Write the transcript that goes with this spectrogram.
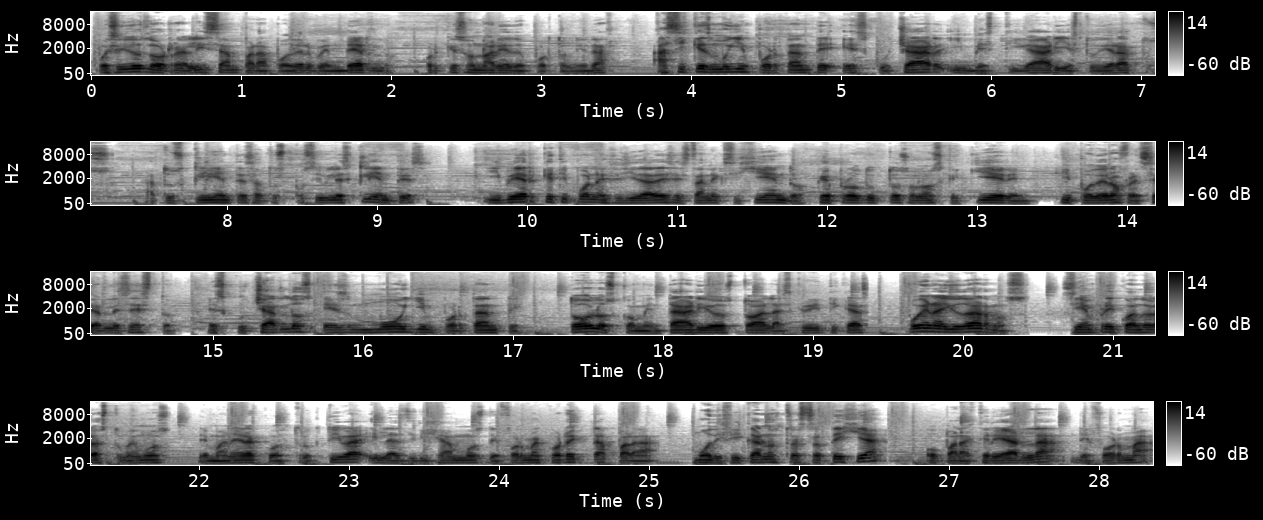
pues ellos lo realizan para poder venderlo, porque es un área de oportunidad. Así que es muy importante escuchar, investigar y estudiar a tus, a tus clientes, a tus posibles clientes, y ver qué tipo de necesidades están exigiendo, qué productos son los que quieren y poder ofrecerles esto. Escucharlos es muy importante. Todos los comentarios, todas las críticas pueden ayudarnos siempre y cuando las tomemos de manera constructiva y las dirijamos de forma correcta para modificar nuestra estrategia o para crearla de forma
